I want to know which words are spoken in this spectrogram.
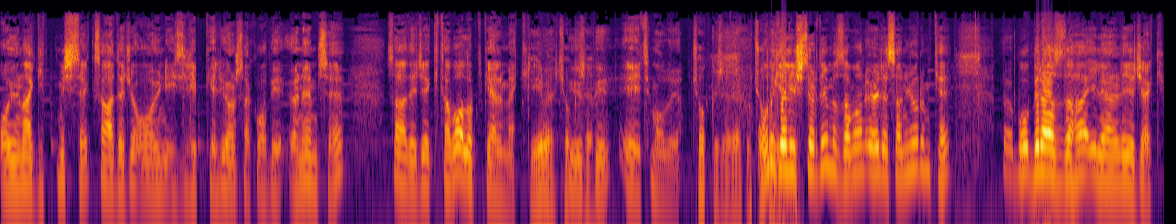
oyuna gitmişsek sadece o oyunu izleyip geliyorsak o bir önemse sadece kitabı alıp gelmek Değil mi? Çok büyük güzel. bir eğitim oluyor. Çok güzel. Evet, bu çok Onu önemli. geliştirdiğimiz zaman öyle sanıyorum ki e, bu biraz daha ilerleyecek.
